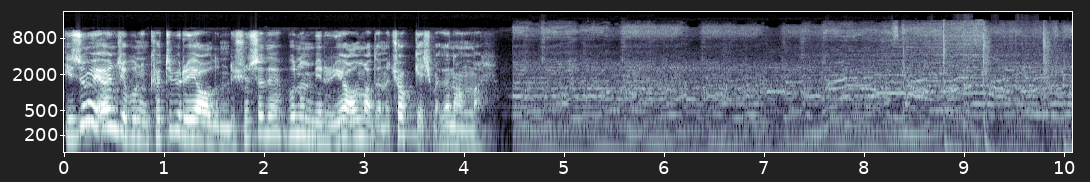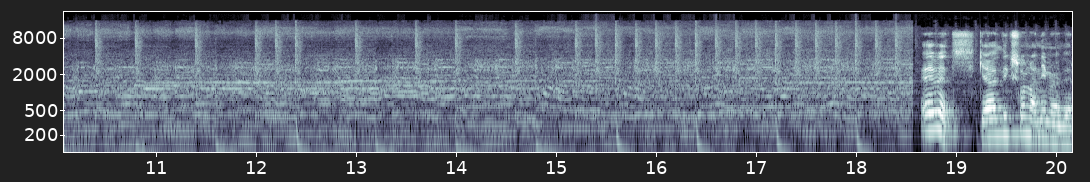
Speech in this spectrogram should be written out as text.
Izumi önce bunun kötü bir rüya olduğunu düşünse de bunun bir rüya olmadığını çok geçmeden anlar. Evet, geldik son anime.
